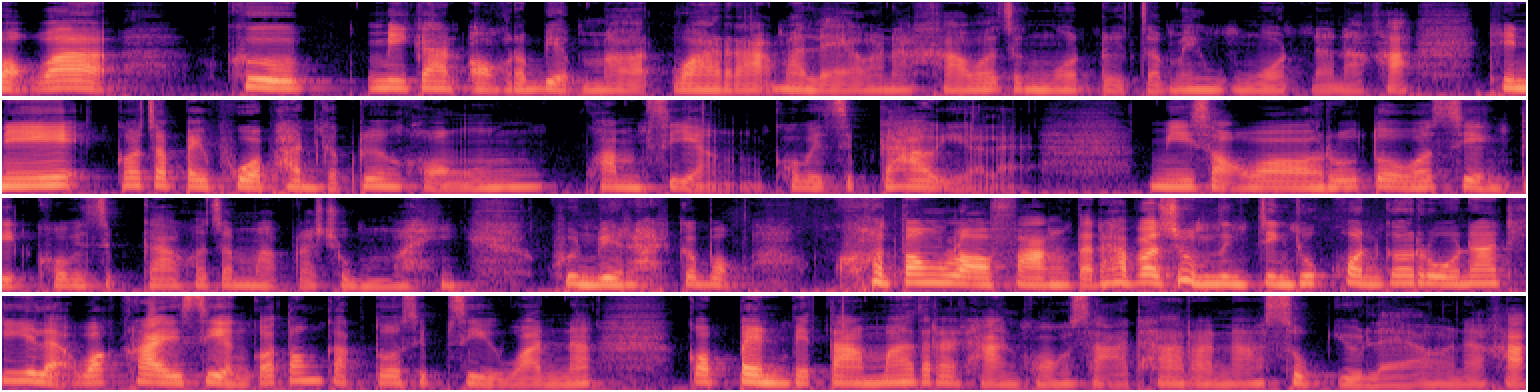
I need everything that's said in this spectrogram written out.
บอกว่าคือมีการออกระเบียบมาวาระมาแล้วนะคะ ว่าจะงดหรือจะไม่งดนะนะคะ ทีนี้ก็จะไปพัวพันกับเรื่องของความเสี่ยงโควิด -19 อีกแหละ มีสวรู้ตัวว่าเสี่ยงติดโควิด -19 เขาจะมาประชุมไหม คุณวิรัตก็บอกก็ต้องรอฟังแต่ถ้าประชุมจริง ๆ ทุกคนก็รู้หน้าที่แหละว่าใครเสี่ยงก็ต้องกักตัว 14 วันนะ ก็เป็นไปตามมาตรฐานของสาธารณาสุขอยู่แล้วนะคะ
